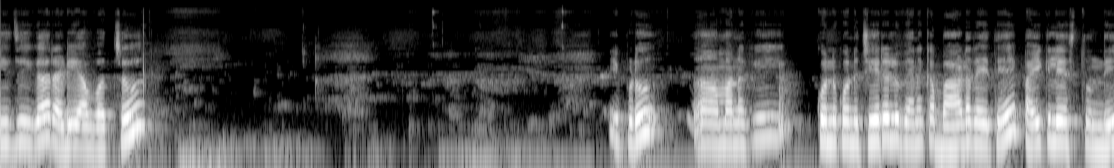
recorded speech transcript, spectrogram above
ఈజీగా రెడీ అవ్వచ్చు. ఇప్పుడు మనకి కొన్ని కొన్ని చీరలు వెనక బార్డర్ అయితే పైకి లేస్తుంది.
